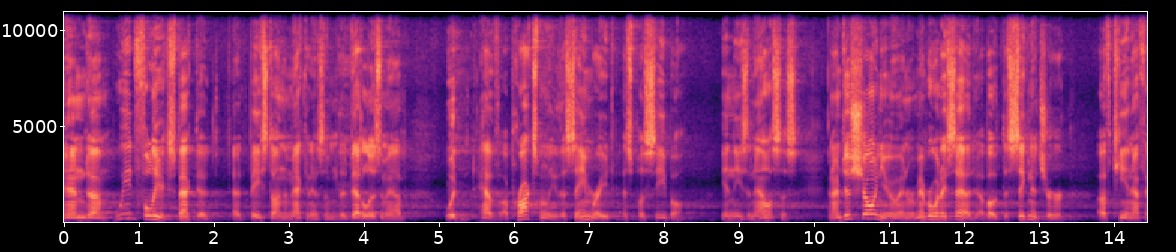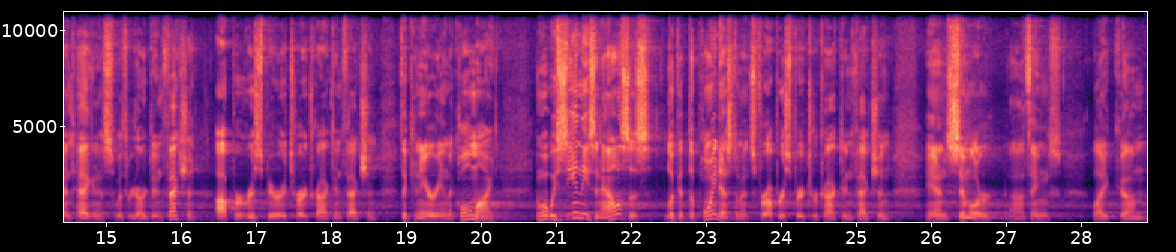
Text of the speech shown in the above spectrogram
And um, we'd fully expected that based on the mechanism that vedolizumab would have approximately the same rate as placebo in these analyses. And I'm just showing you, and remember what I said about the signature of TNF antagonists with regard to infection, upper respiratory tract infection, the canary in the coal mine. And what we see in these analyses, look at the point estimates for upper respiratory tract infection and similar uh, things like um,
